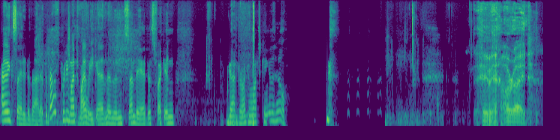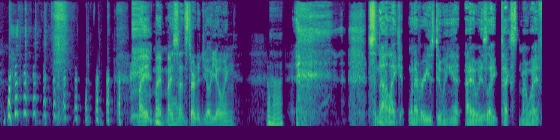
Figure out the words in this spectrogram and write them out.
I'm excited about it. But that was pretty much my weekend. And then Sunday, I just fucking got drunk and watched King of the Hill. Hey man, all right. my my my son started yo-yoing. Uh huh. so now like whenever he's doing it, I always like text my wife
